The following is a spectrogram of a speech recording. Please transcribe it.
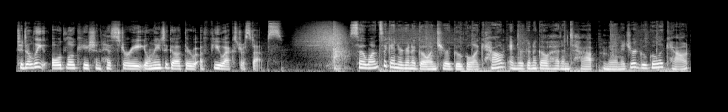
To delete old location history, you'll need to go through a few extra steps. So once again, you're going to go into your Google account and you're going to go ahead and tap Manage your Google account.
